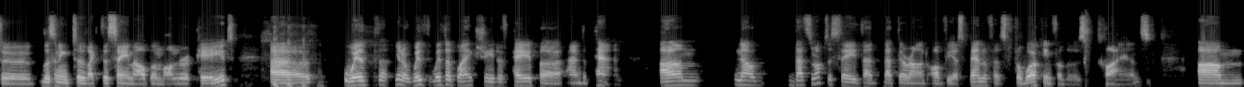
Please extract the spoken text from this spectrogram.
to listening to like the same album on repeat, uh, with you know with with a blank sheet of paper and a pen. Um, now that's not to say that that there aren't obvious benefits for working for those clients. Um,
